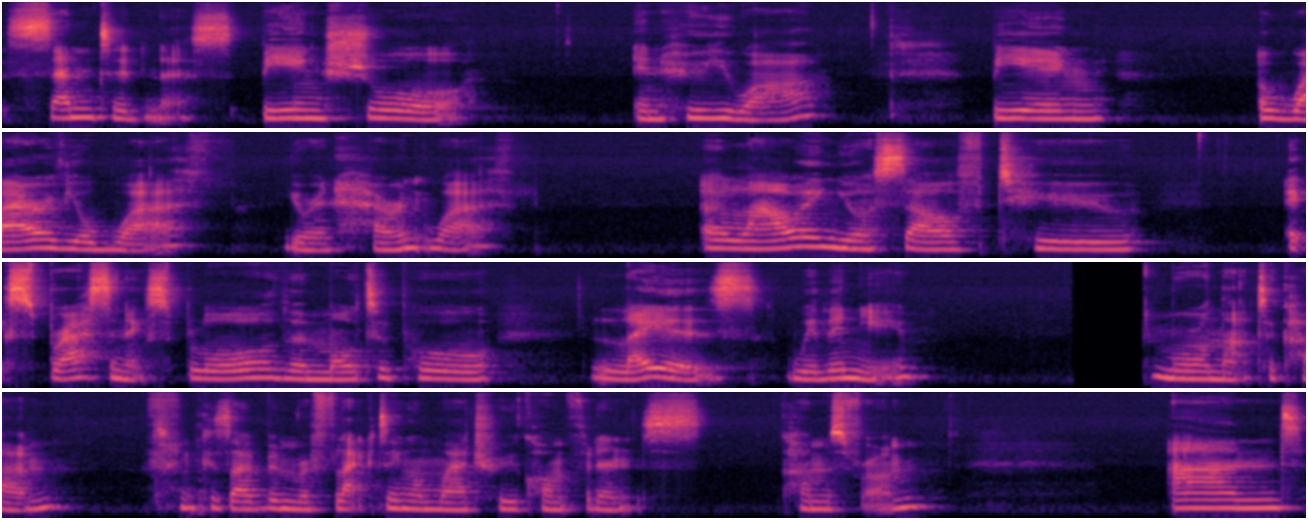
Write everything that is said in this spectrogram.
centeredness, being sure in who you are, being aware of your worth, your inherent worth, allowing yourself to express and explore the multiple layers within you. More on that to come, because I've been reflecting on where true confidence comes from. And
